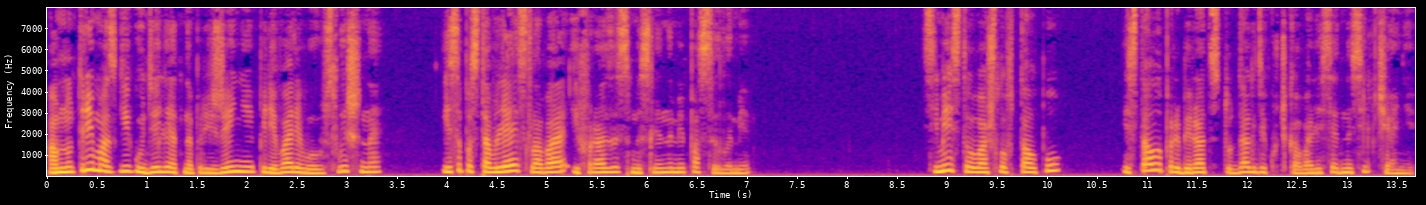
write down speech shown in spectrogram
а внутри мозги гудели от напряжения, переваривая услышанное и сопоставляя слова и фразы с мысленными посылами. Семейство вошло в толпу и стало пробираться туда, где кучковались односельчане.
